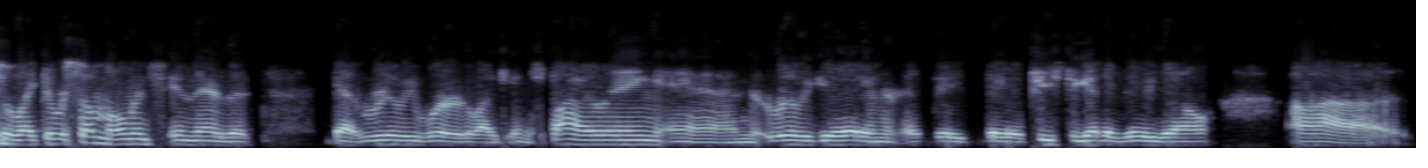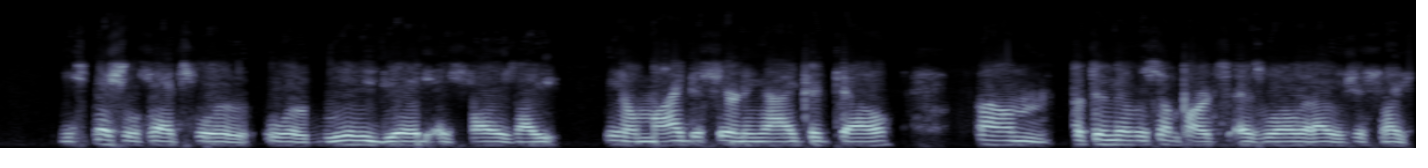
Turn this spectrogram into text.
so, like, there were some moments in there that that really were like inspiring and really good, and they they were pieced together really well. Uh, the special effects were were really good as far as I you know my discerning eye could tell. Um, but then there were some parts as well that I was just like,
